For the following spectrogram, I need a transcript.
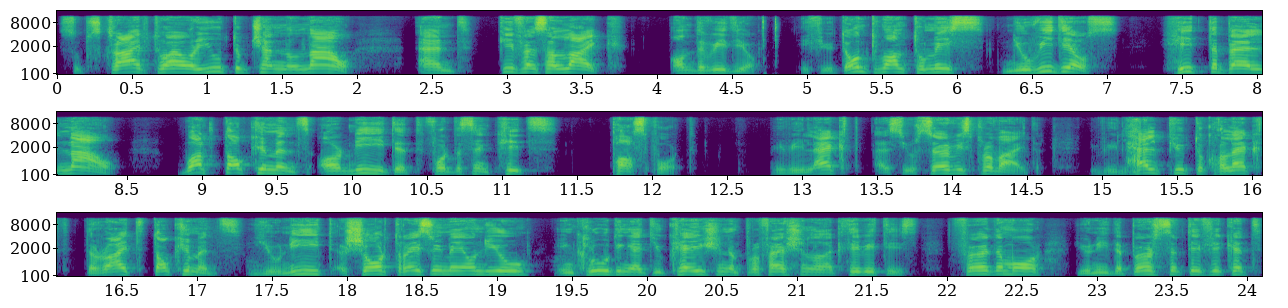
subscribe to our YouTube channel now and give us a like on the video. If you don't want to miss new videos, hit the bell now. What documents are needed for the St. Kitts passport? We will act as your service provider. We will help you to collect the right documents. You need a short resume on you, including education and professional activities. Furthermore, you need a birth certificate,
